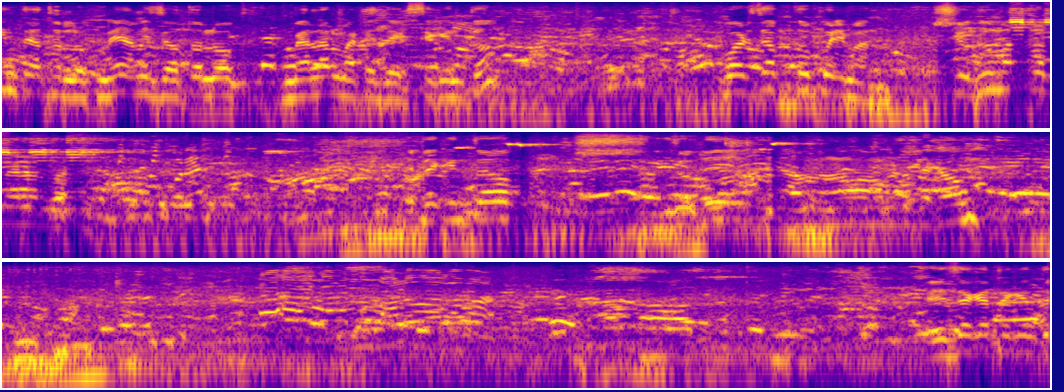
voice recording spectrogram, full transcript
কিন্তু এত লোক নেই আমি যত লোক মেলার মাঠে দেখছি কিন্তু পর্যাপ্ত পরিমাণ, শুধুমাত্র মেলার এটা কিন্তু যদি দেখাও এই জায়গাটা কিন্তু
